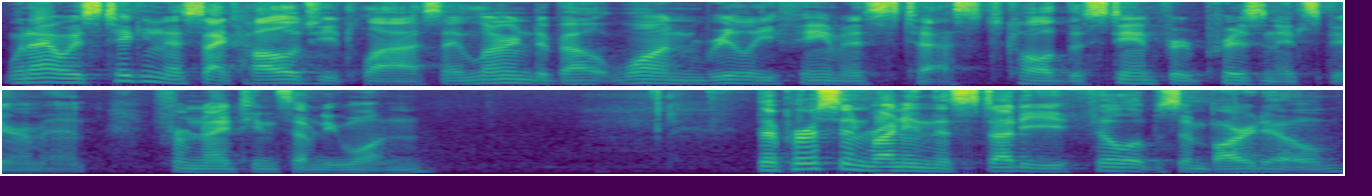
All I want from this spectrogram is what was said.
When I was taking a psychology class, I learned about one really famous test called the Stanford Prison Experiment from 1971. The person running the study, Philip Zimbardo,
